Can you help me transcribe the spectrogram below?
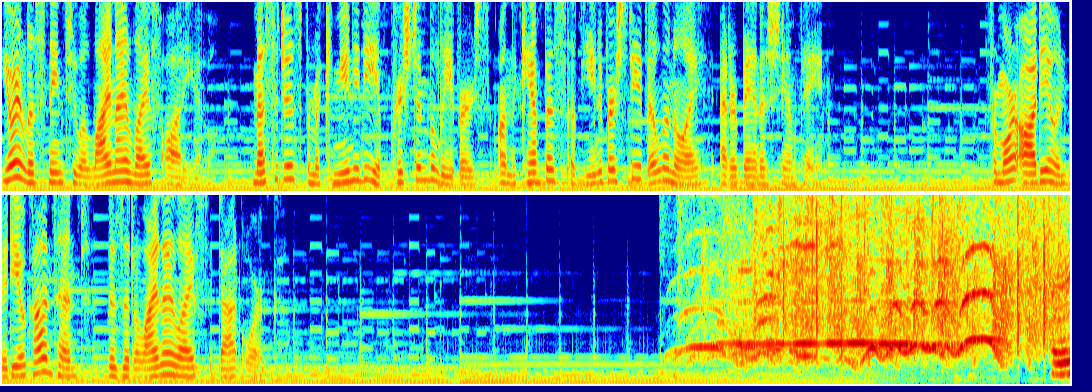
You're listening to Illini Life Audio, messages from a community of Christian believers on the campus of University of Illinois at Urbana-Champaign. For more audio and video content, visit IlliniLife.org. Hey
